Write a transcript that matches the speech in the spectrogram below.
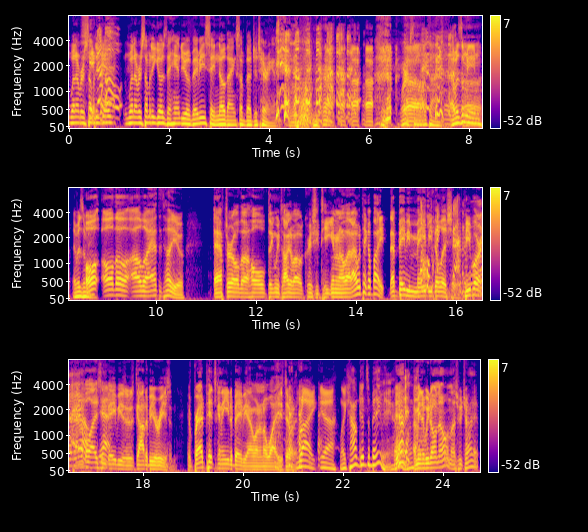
whenever somebody No. goes, whenever somebody goes to hand you a baby, say no thanks, I'm vegetarian. Works all the time. That was a uh, meme. It was a meme. Al- although, although I have to tell you, after all the whole thing we talked about with Chrissy Teigen and all that, I would take a bite. That baby may oh be delicious. If people are cannibalizing Yeah. babies, there's got to be a reason. If Brad Pitt's going to eat a baby, I want to know why he's doing it. Right, yeah. Like, how good's a baby? Yeah, I mean, we don't know unless we try it.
